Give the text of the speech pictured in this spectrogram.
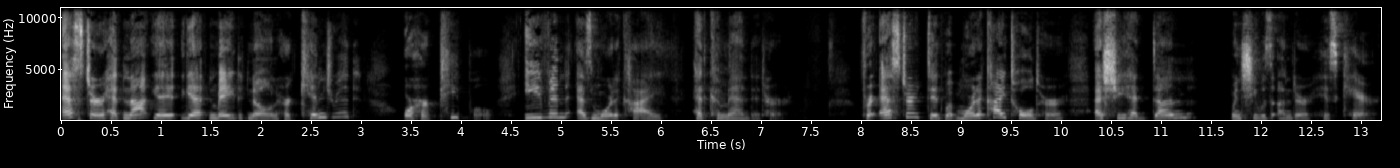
Esther had not yet made known her kindred or her people, even as Mordecai had commanded her. For Esther did what Mordecai told her, as she had done when she was under his care.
